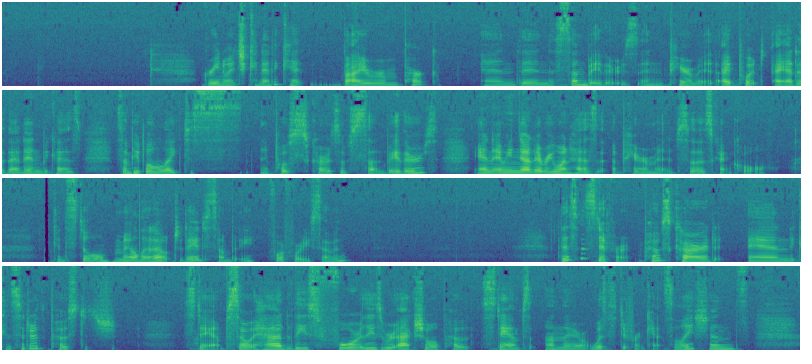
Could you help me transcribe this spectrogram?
Greenwich, Connecticut, Byram Park, and then Sunbathers and Pyramid. I put I added that in because some people like to uh, postcards of sunbathers, and I mean not everyone has a pyramid, so that's kind of cool can still mail that out today to somebody. 447. This is different. Postcard and consider the postage stamp. So it had these four, these were actual po- stamps on there with different cancellations.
